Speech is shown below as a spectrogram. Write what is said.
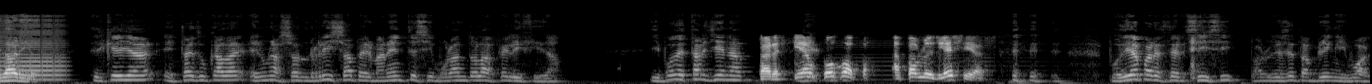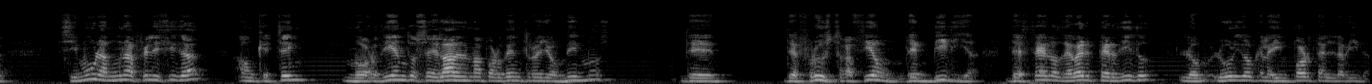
Hilario. Es que ella está educada en una sonrisa permanente simulando la felicidad. Y puede estar llena... Parecía un poco a, a Pablo Iglesias. Podría parecer, sí, sí, Pablo Iglesias también igual. Simulan una felicidad, aunque estén mordiéndose el alma por dentro ellos mismos, de, de frustración, de envidia, de celo, de haber perdido lo, lo único que les importa en la vida,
